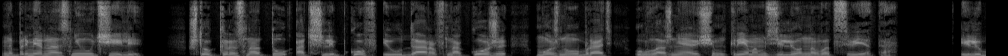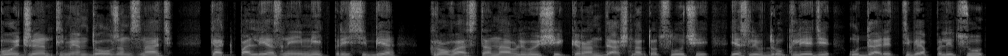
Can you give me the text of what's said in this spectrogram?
Например, нас не учили, что красноту от шлепков и ударов на коже можно убрать увлажняющим кремом зеленого цвета и любой джентльмен должен знать, как полезно иметь при себе кровоостанавливающий карандаш на тот случай, если вдруг леди ударит тебя по лицу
